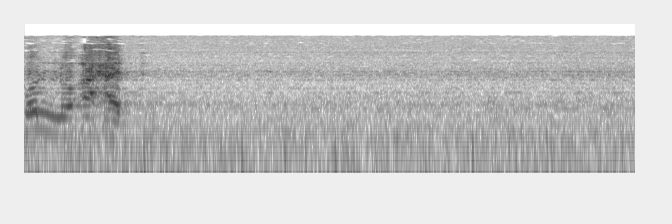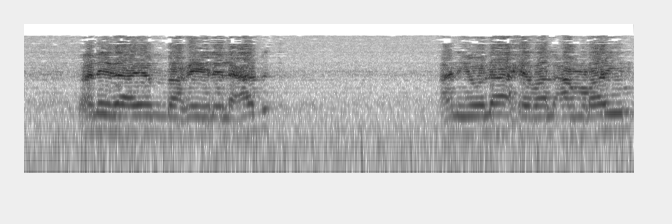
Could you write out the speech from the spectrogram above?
كل أحد. فلذا ينبغي للعبد أن يلاحظ الأمرين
